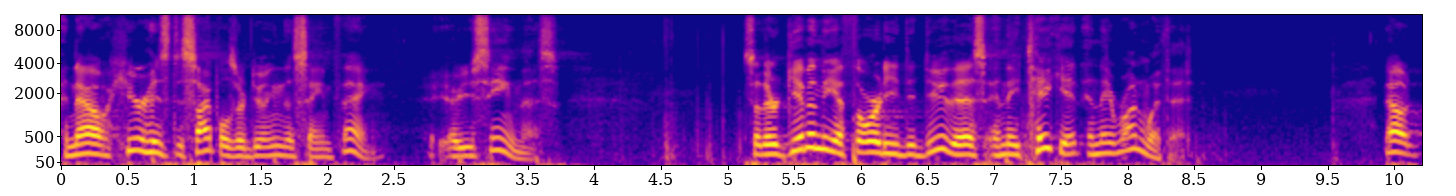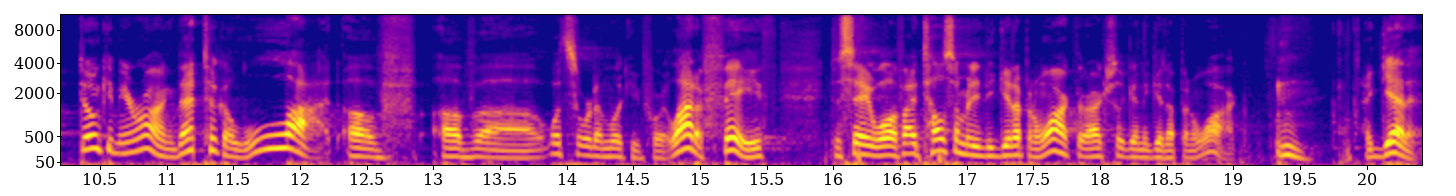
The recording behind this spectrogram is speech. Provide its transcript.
And now here his disciples are doing the same thing. Are you seeing this? So they're given the authority to do this, and they take it and they run with it. Now, don't get me wrong, that took a lot of, of uh, what's the word I'm looking for? A lot of faith to say, well, if I tell somebody to get up and walk, they're actually going to get up and walk. I get it.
